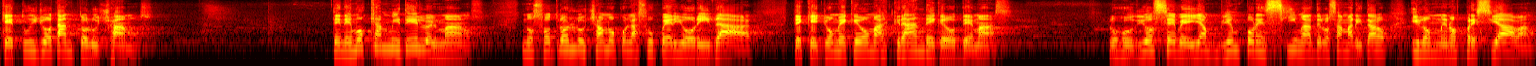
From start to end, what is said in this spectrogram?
que tú y yo tanto luchamos. Tenemos que admitirlo, hermanos. Nosotros luchamos con la superioridad de que yo me quedo más grande que los demás. Los judíos se veían bien por encima de los samaritanos y los menospreciaban.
